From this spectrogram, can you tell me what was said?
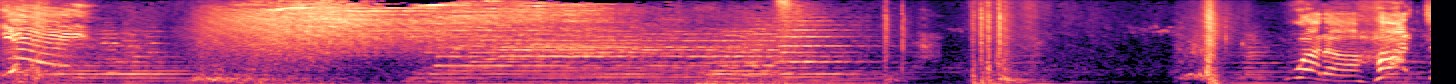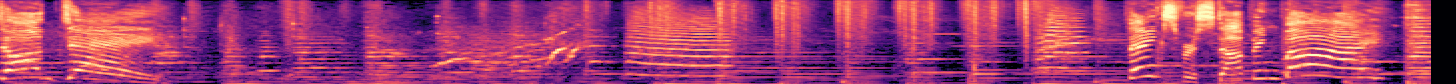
Yay! What a hot dog day! For stopping by!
